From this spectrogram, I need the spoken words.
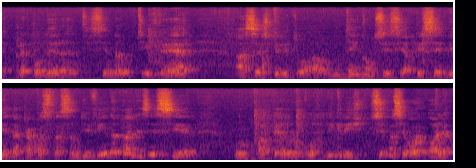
é preponderante. Se não tiver ação espiritual, não tem como você se aperceber da capacitação divina para exercer um papel no corpo de Cristo. Se você olha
